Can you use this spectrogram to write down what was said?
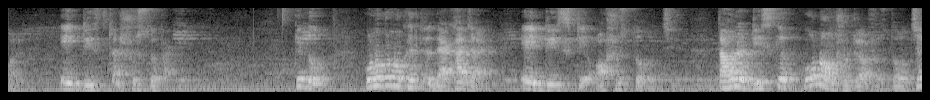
করে। এই ডিস্কটা সুস্থ থাকে। কিন্তু কোনো কোনো ক্ষেত্রে দেখা যায়, এই ডিস্কটি অসুস্থ হচ্ছে। তাহলে ডিস্কের কোন অংশটি অসুস্থ হচ্ছে?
